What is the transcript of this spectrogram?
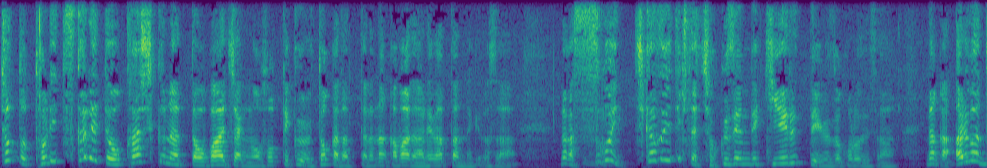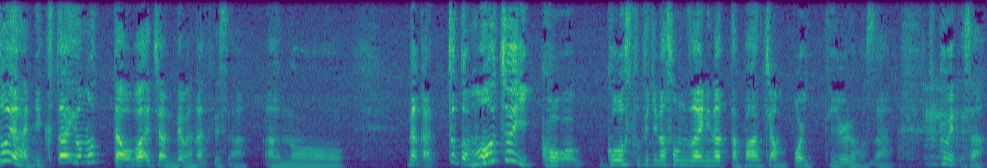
ちょっと取り憑かれておかしくなったおばあちゃんが襲ってくるとかだったらなんかまだあれだったんだけどさ、なんかすごい近づいてきた直前で消えるっていうところでさ、なんかあれはどうやら肉体を持ったおばあちゃんではなくてさ、あのーなんかちょっともうちょいこう、ゴースト的な存在になったばあちゃんっぽいっていうのもさ、含めてさ、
